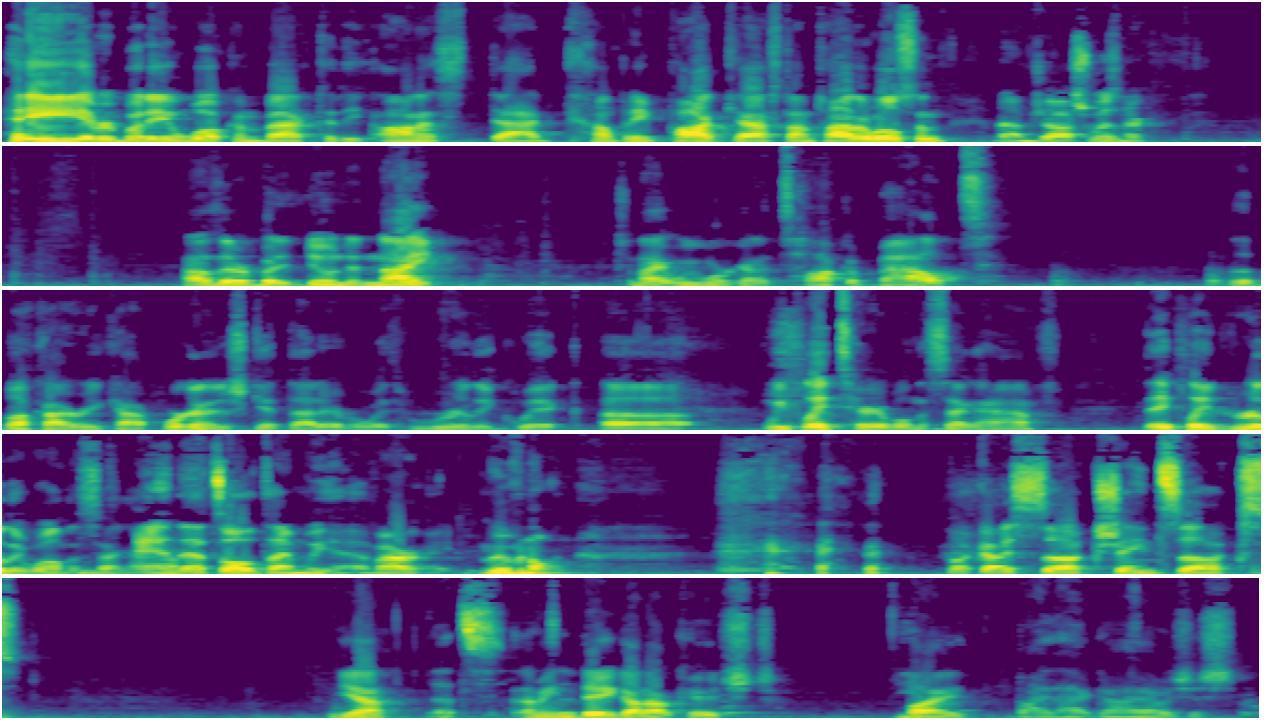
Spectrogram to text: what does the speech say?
Hey, everybody, and welcome back to the Honest Dad Company podcast. I'm Tyler Wilson. And I'm Josh Whisner. How's everybody doing tonight? Tonight, we were going to talk about the Buckeye recap. We're going to just get that over with really quick. Uh, we played terrible in the second half. They played really well in the second half. And that's all the time we have. All right, moving on. Buckeyes suck. Shane sucks. yeah. That's. I mean, that's they got outcoached Yeah. by by that guy. I was just,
